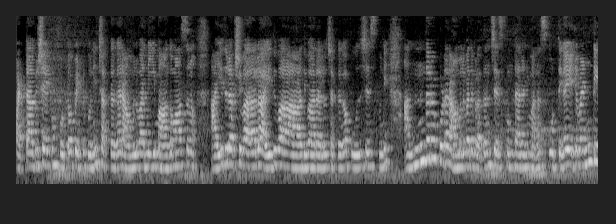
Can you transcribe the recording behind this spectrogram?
పట్టాభిషేకం ఫోటో పెట్టుకుని చక్కగా రాముల వారిని ఈ మాఘమాసం ఐదు లక్ష వారాలు ఐదు ఆదివారాలు చక్కగా పూజ చేసుకుని అందరూ కూడా రాముల వారి వ్రతం చేసుకుంటారని మనస్ఫూర్తిగా ఎటువంటి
